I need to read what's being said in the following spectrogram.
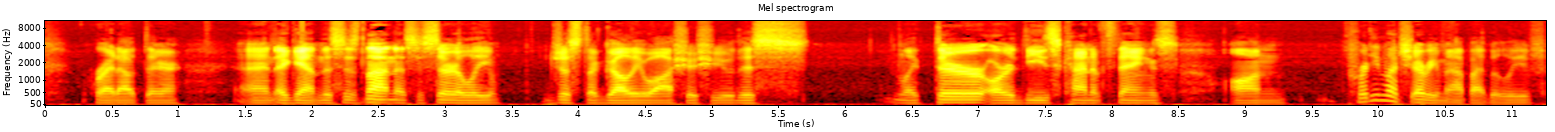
right out there. And again, this is not necessarily just a gully wash issue. This like there are these kind of things on pretty much every map, I believe.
